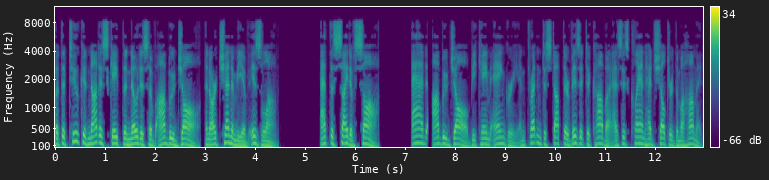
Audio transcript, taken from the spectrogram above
but the two could not escape the notice of Abu Jahl, an archenemy of Islam. At the sight of Sa'ad, Abu Jahl became angry and threatened to stop their visit to Kaaba as his clan had sheltered the Muhammad.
